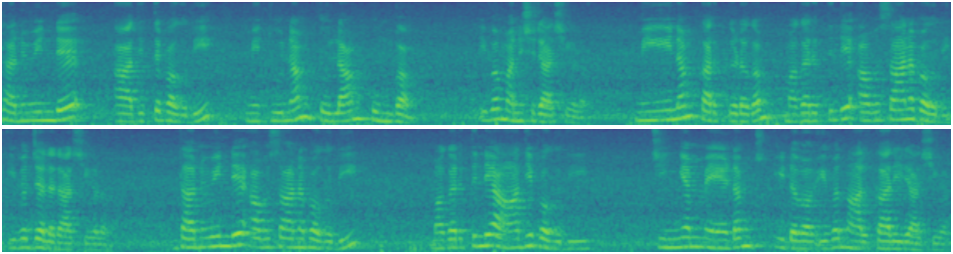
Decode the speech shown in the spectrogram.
ധനുവിന്റെ ആദ്യത്തെ പകുതി മിഥുനം തുലാം കുംഭം. ഇവ മനുഷ്യരാശികൾ മീനം കർക്കിടകം മകരത്തിന്റെ അവസാന പകുതി ഇവ ജലരാശികൾ ധനുവിന്റെ അവസാന പകുതി മകരത്തിന്റെ ആദ്യ പകുതി ചിങ്ങം മേടം ഇടവം ഇവ നാൽക്കാലി രാശികൾ.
